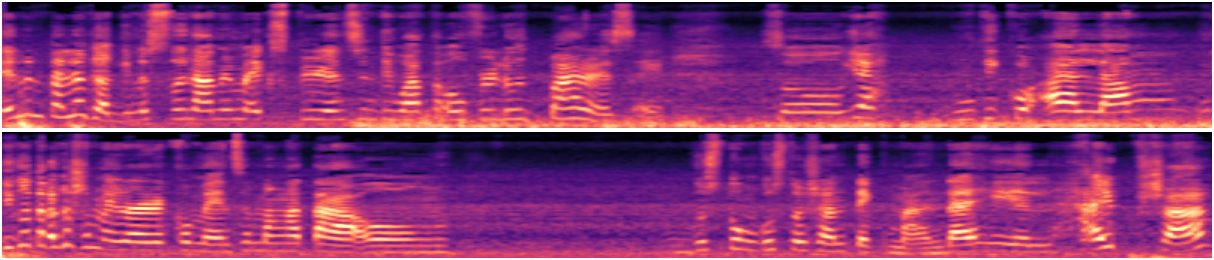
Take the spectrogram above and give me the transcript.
ganun talaga, ginusto namin ma-experience yung Diwata Overload Paris eh. So, yeah, hindi ko alam, hindi ko talaga siya may recommend sa mga taong gustong gusto siyang tikman dahil hype siya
